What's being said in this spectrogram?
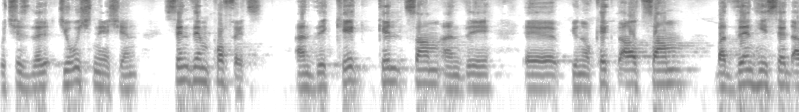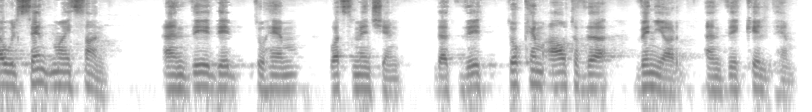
which is the Jewish nation, sent them prophets, and they kick, killed some and they, uh, you know, kicked out some. But then he said, "I will send my son," and they did to him what's mentioned that they took him out of the vineyard and they killed him.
